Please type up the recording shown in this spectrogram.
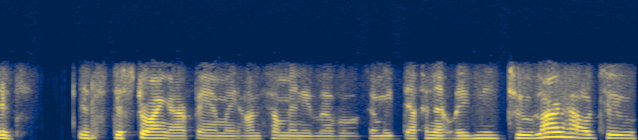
it's it's destroying our family on so many levels, and we definitely need to learn how to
